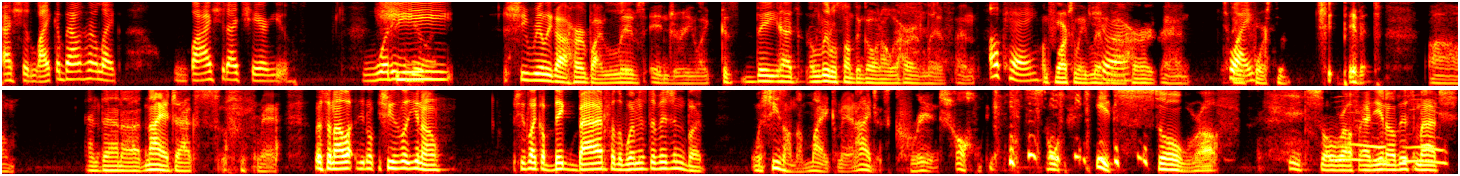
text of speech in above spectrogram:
I should like about her. Like, why should I cheer you? What are you doing? she she really got hurt by Liv's injury, like because they had a little something going on with her and Liv, and Okay, unfortunately, Liv got hurt and twice. forced to pivot. Um, and then uh, Nia Jax, man, listen, I you know she's like you know she's like a big bad for the women's division, but when she's on the mic, man, I just cringe. Oh, it's so it's so rough. It's so rough, and you know this match,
